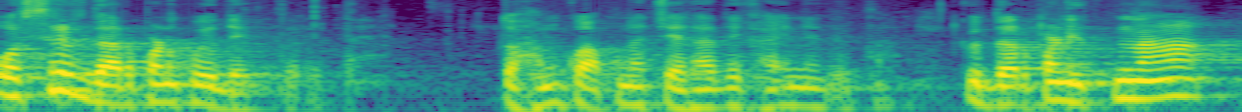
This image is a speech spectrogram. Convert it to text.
और सिर्फ़ दर्पण को ही देखते रहते हैं। तो हमको अपना चेहरा दिखाई नहीं देता। क्योंकि दर्पण इतना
